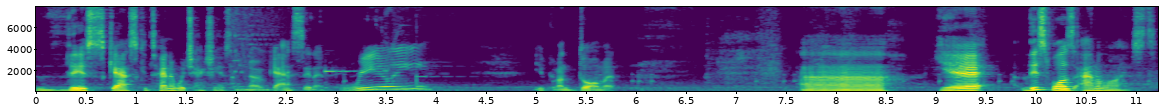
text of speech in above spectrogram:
this gas container, which actually has no gas in it. Really? You've gone dormant. Uh, yeah, this was analyzed.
